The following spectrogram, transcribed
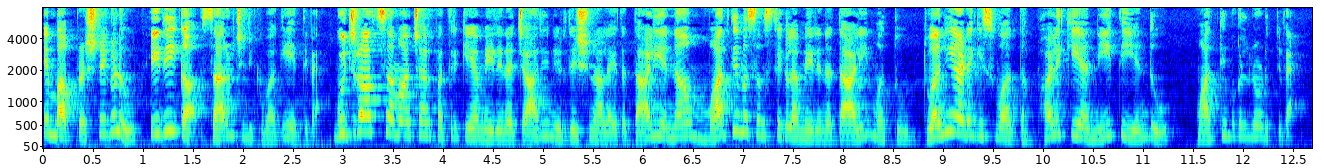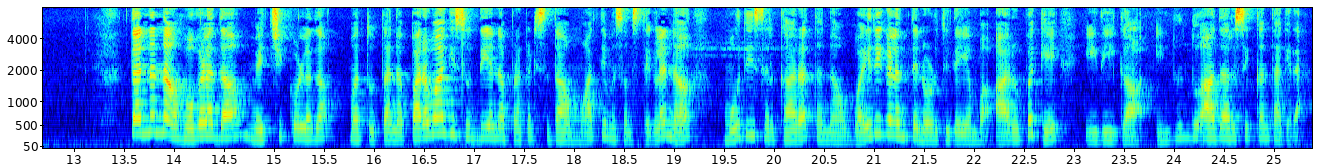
ಎಂಬ ಪ್ರಶ್ನೆಗಳು ಇದೀಗ ಸಾರ್ವಜನಿಕವಾಗಿ ಎದ್ದಿವೆ. ಗುಜರಾತ್ ಸಮಾಚಾರ ಪತ್ರಿಕೆಯ ಮೇಲಿನ ಜಾರಿ ನಿರ್ದೇಶನಾಲಯದ ದಾಳಿಯನ್ನ ಮಾಧ್ಯಮ ಸಂಸ್ಥೆಗಳ ಮೇಲಿನ ದಾಳಿ ಮತ್ತು ಧ್ವನಿ ಅಡಗಿಸುವ ದಬ್ಬಾಳಿಕೆಯ ನೀತಿ ಎಂದು ಮಾಧ್ಯಮಗಳು ನೋಡುತ್ತಿವೆ. ತನ್ನನ್ನ ಹೊಗಳದ, ಮೆಚ್ಚಿಕೊಳ್ಳದ ಮತ್ತು ತನ್ನ ಪರವಾಗಿ ಸುದ್ದಿಯನ್ನ ಪ್ರಕಟಿಸದ ಮಾಧ್ಯಮ ಸಂಸ್ಥೆಗಳನ್ನ ಮೋದಿ ಸರ್ಕಾರ ತನ್ನ ವೈರಿಗಳಂತೆ ನೋಡುತ್ತಿದೆ ಎಂಬ ಆರೋಪಕ್ಕೆ ಇದೀಗ ಇನ್ನೊಂದು ಆಧಾರ ಸಿಕ್ಕಂತಾಗಿದೆ.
